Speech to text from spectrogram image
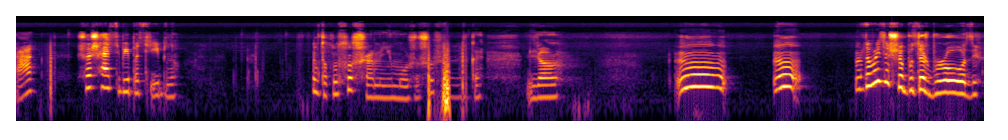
Так. Що ще тобі потрібно? Ну так, ну що ще мені може? Що ще таке для. Ну, ну, ну давайте ще бутерброди.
